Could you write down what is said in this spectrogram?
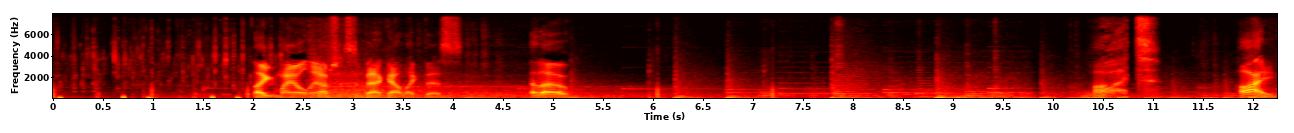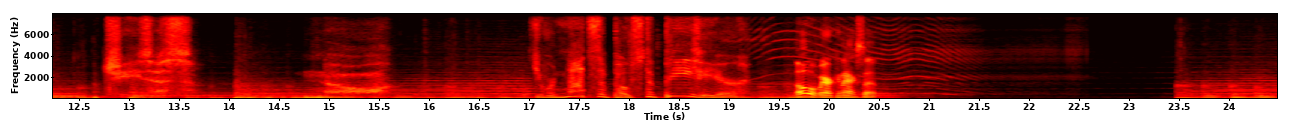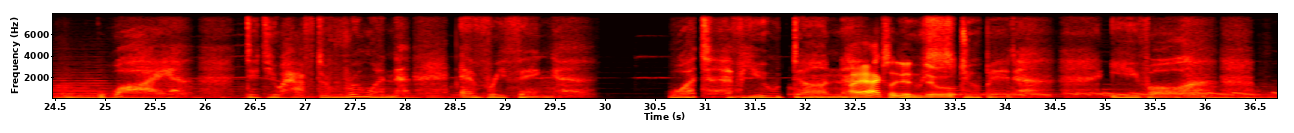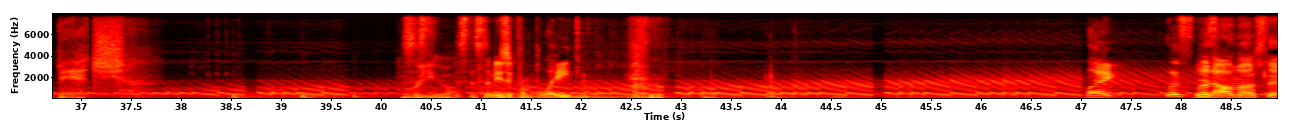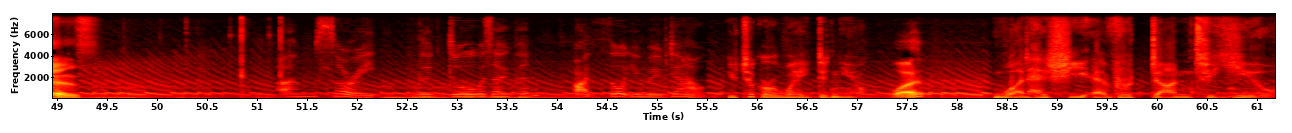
like my only option is to back out like this. Hello. Ah. What? Hi. You were not supposed to be here. Oh, American accent. Why did you have to ruin everything? What have you done? I actually didn't do. stupid, evil bitch. Who are you? Is this the music from Blade? like, let's It let's. almost is. I'm sorry. The door was open. I thought you moved out. You took her away, didn't you? What? What has she ever done to you?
